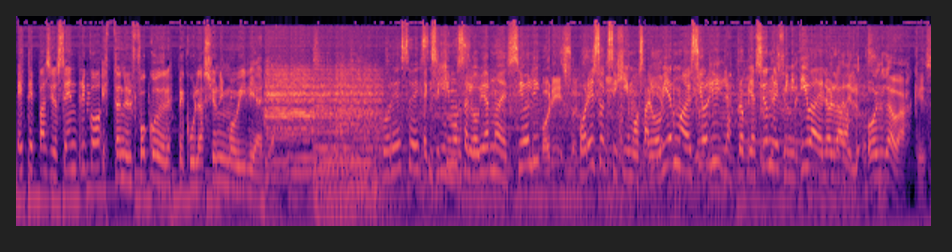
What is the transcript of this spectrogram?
Este espacio céntrico Está en el foco de la especulación inmobiliaria. Por eso exigimos, exigimos al gobierno de Scioli. Por eso. Por eso exigimos al gobierno de Scioli la expropiación definitiva del Olga Del Vázquez. Olga Vázquez.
